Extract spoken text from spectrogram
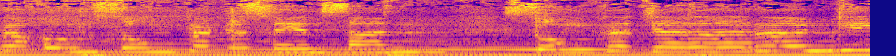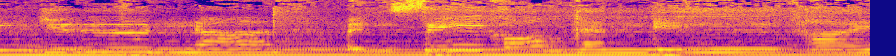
พระองค์ทรงพระเกษมสันทรงพระเจริญยิ่งยืนนาน เป็นสีของแผ่นดินไทย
